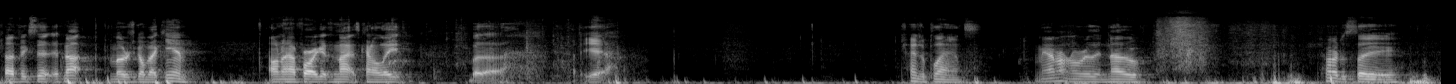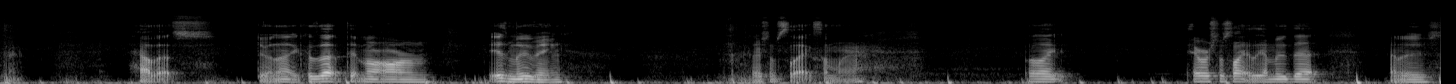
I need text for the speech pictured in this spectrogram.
try to fix it. If not, motor's going back in. I don't know how far I get tonight. It's kind of late, but uh, yeah. Change of plans. I mean, I don't really know. It's hard to say how that's doing that because that Pitman arm is moving. There's some slack somewhere. But like, ever so slightly, I moved that. That moves.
